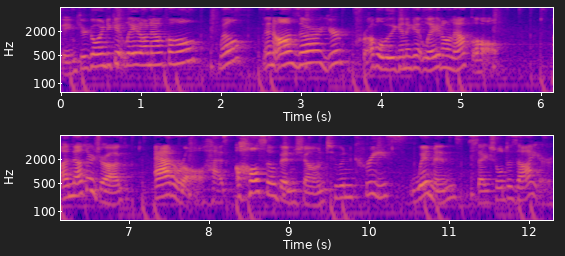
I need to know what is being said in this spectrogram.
think you're going to get laid on alcohol, well, then odds are you're probably going to get laid on alcohol. Another drug, Adderall, has also been shown to increase women's sexual desire.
